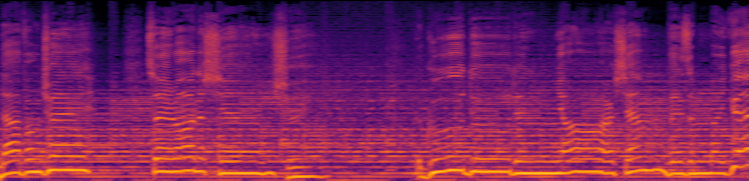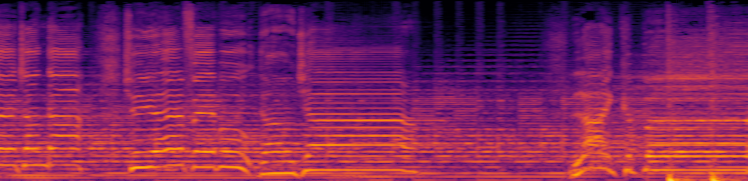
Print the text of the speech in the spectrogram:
大风吹，脆弱的鲜血，孤独的鸟儿先飞，怎么越长大却越飞不到家？Like a bird,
